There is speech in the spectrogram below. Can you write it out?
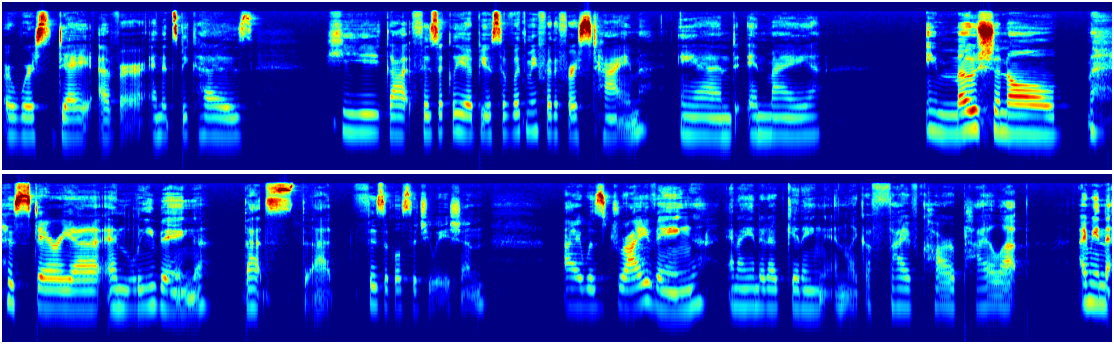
or worst day ever. And it's because he got physically abusive with me for the first time. And in my emotional hysteria and leaving that's that physical situation, I was driving and I ended up getting in like a five car pile up. I mean,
